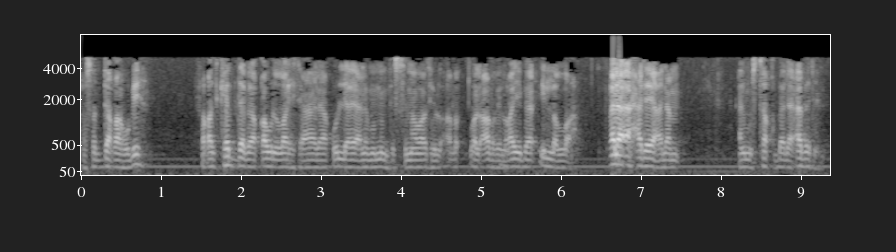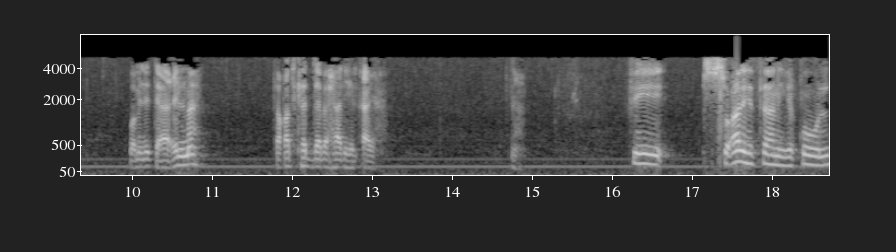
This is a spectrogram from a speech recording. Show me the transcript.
فصدقه به فقد كذب قول الله تعالى قل لا يعلم من في السماوات والأرض الغيب إلا الله. فلا أحد يعلم المستقبل أبدا ومن ادعى علمه فقد كذب هذه الآية. نعم. في سؤاله الثاني يقول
